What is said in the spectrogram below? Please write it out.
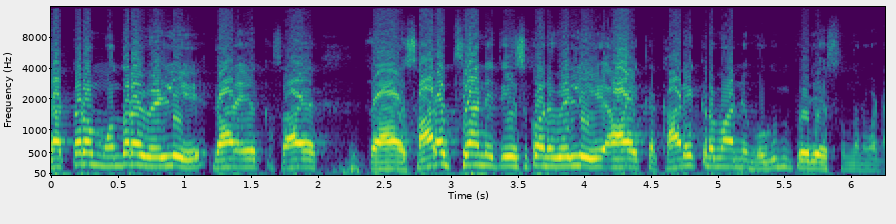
చక్రం ముందర వెళ్ళి దాని యొక్క సారథ్యాన్ని తీసుకొని వెళ్ళి ఆ యొక్క కార్యక్రమాన్ని ముగింపజేస్తుంది అనమాట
